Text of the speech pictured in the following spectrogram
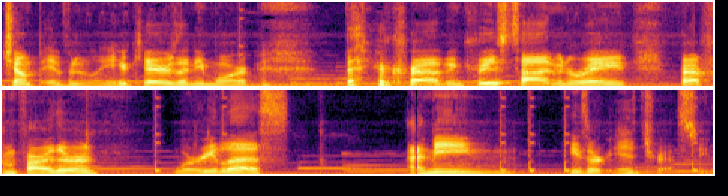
jump infinitely. Who cares anymore? Better grab. Increase time and range. Grab from farther and worry less. I mean, these are interesting.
